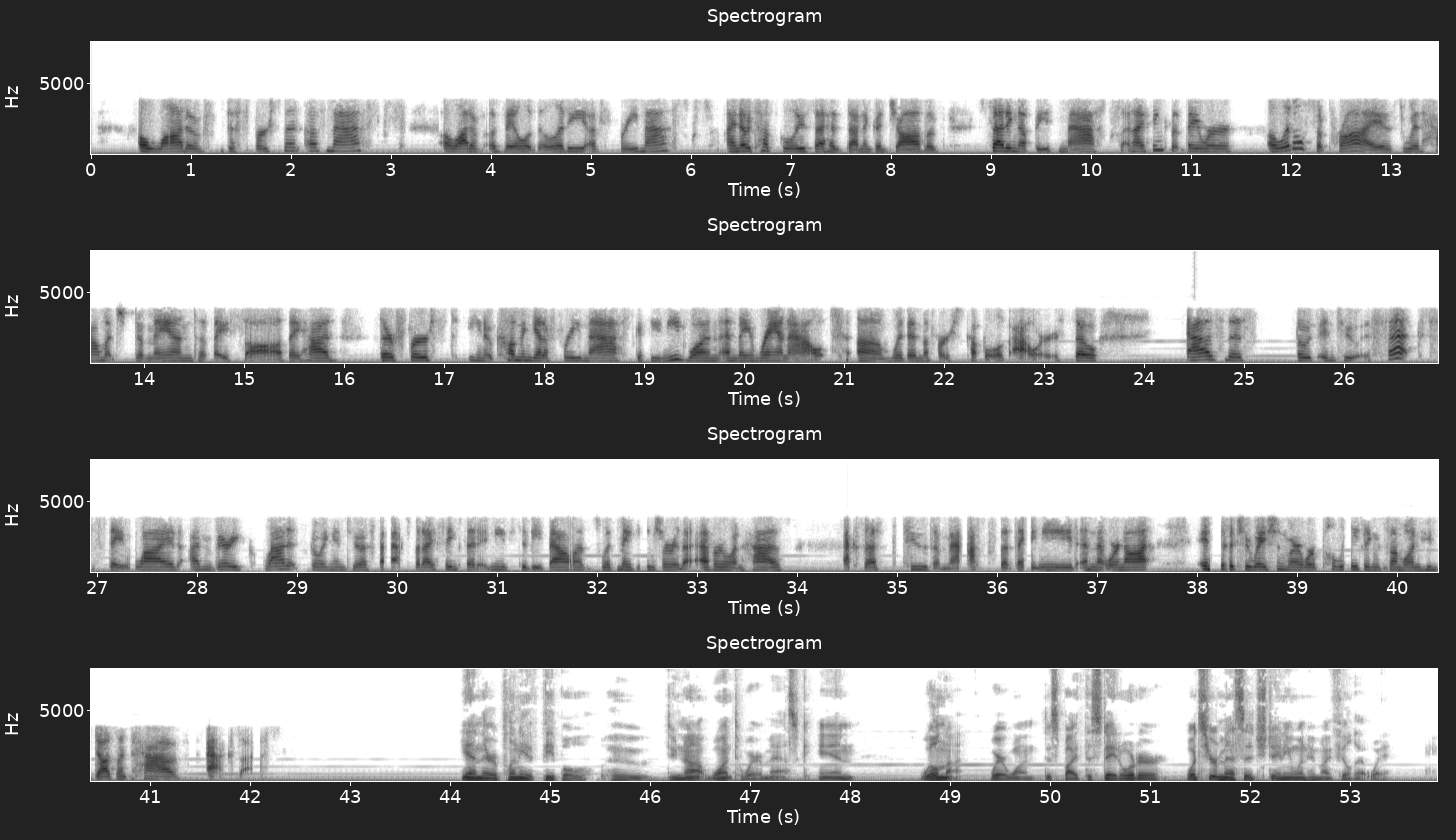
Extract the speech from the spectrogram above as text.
a lot of disbursement of masks a lot of availability of free masks. I know Tuscaloosa has done a good job of setting up these masks, and I think that they were a little surprised with how much demand that they saw. They had their first you know, come and get a free mask if you need one, and they ran out um, within the first couple of hours. So, as this goes into effect statewide, I'm very glad it's going into effect, but I think that it needs to be balanced with making sure that everyone has access to the masks that they need and that we're not in a situation where we're policing someone who doesn't have access. Yeah, and there are plenty of people who do not want to wear a mask and will not wear one despite the state order. What's your message to anyone who might feel that way?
